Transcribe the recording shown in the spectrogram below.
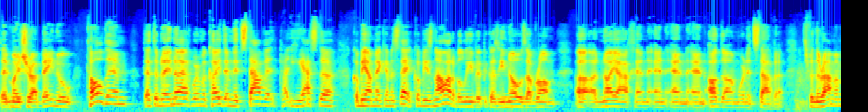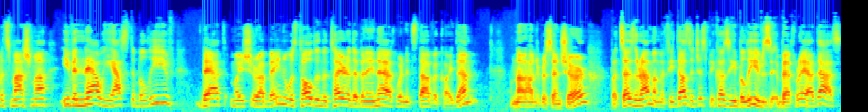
that Moshe Rabbeinu told him that the Bnei Noach were Mekaidim Nitztavet. He has to could be I make a mistake. Could be he's not allowed to believe it because he knows Avram, uh, Noach, and and and and Adam were Nitztavet. It's from the Rambam. It's mashma. Even now, he has to believe that Moshe Rabbeinu was told in the Torah that Bnei Noach were Nitztavet Kaidem. I'm not 100 percent sure. But says the Rambam, if he does it just because he believes Bechrei Adas,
